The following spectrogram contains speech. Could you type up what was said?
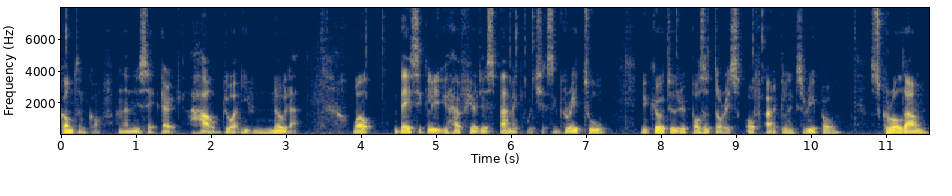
Compton.conf. And then you say, Erik, how do I even know that? Well, basically you have here this Pamac, which is a great tool. You go to the repositories of Arch Linux repo scroll down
